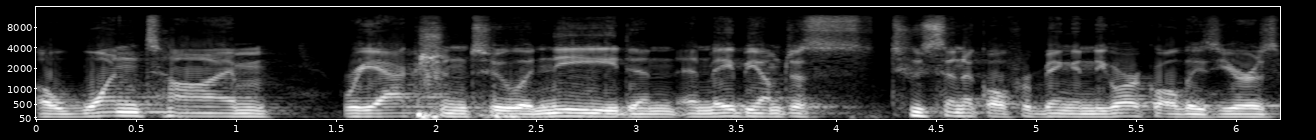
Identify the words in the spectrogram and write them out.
a one time reaction to a need, and, and maybe I'm just too cynical for being in New York all these years.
